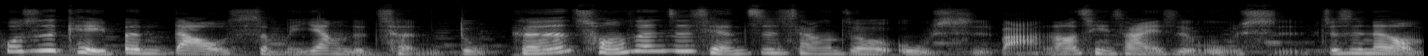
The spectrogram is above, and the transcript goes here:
或是可以笨到什么样的程度？可能重生之前智商只有五十吧，然后情商也是五十，就是那种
